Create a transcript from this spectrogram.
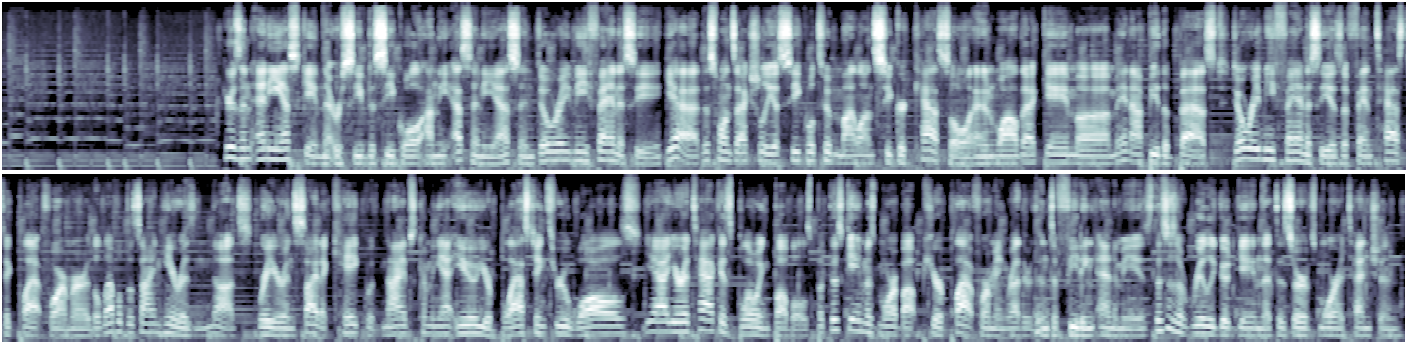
Here's an NES game that received a sequel on the SNES in Do Re Mi Fantasy. Yeah, this one's actually a sequel to Milon's Secret Castle, and while that game uh, may not be the best, Do Re Mi Fantasy is a fantastic platformer. The level design here is nuts, where you're inside a cake with knives coming at you, you're blasting through walls. Yeah, your attack is blowing bubbles, but this game is more about pure platforming rather than defeating enemies. This is a really good game that deserves more attention.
